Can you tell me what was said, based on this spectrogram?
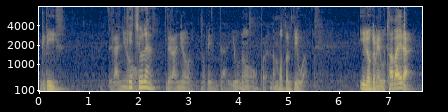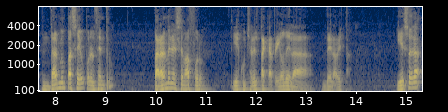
gris del año... Qué chula. Del año 91, por ahí, una moto antigua. Y lo que me gustaba era darme un paseo por el centro, pararme en el semáforo y escuchar el tacateo de la, de la Vespa. Y eso era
